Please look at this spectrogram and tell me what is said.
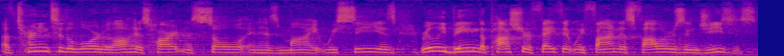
of turning to the Lord with all his heart and his soul and his might, we see is really being the posture of faith that we find as followers in Jesus.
